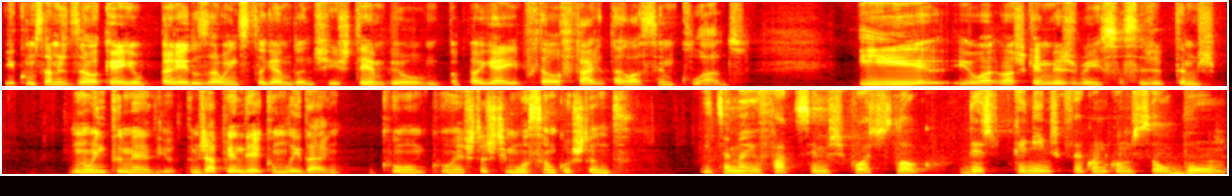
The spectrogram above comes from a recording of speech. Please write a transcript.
E começamos a dizer, ok, eu parei de usar o Instagram durante X tempo, eu apaguei porque estava farto de estar lá sempre colado. E eu acho que é mesmo isso, ou seja, estamos no intermédio, estamos a aprender como lidar com, com esta estimulação constante. E também o facto de sermos expostos logo desde pequeninos, que foi quando começou o boom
